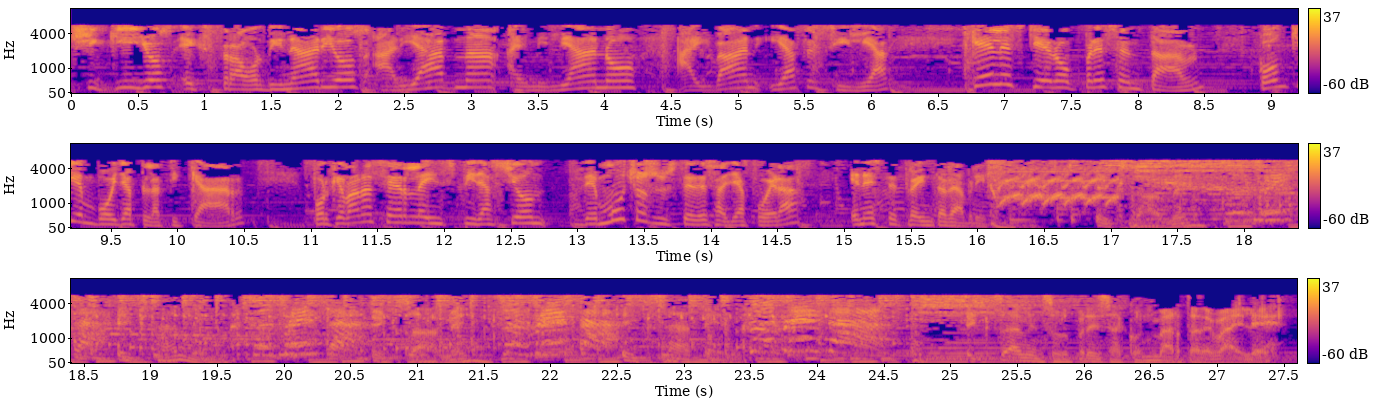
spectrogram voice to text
chiquillos extraordinarios, a Ariadna, a Emiliano, a Iván y a Cecilia, que les quiero presentar, con quien voy a platicar, porque van a ser la inspiración de muchos de ustedes allá afuera en este 30 de abril. Examen. Sorpresa. Examen. Sorpresa. Examen. Sorpresa. Examen. Sorpresa. Examen sorpresa con Marta de Baile.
